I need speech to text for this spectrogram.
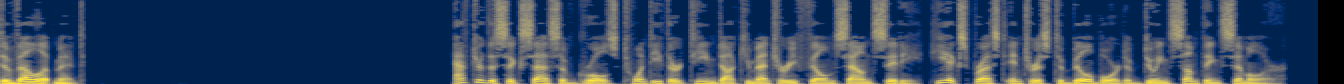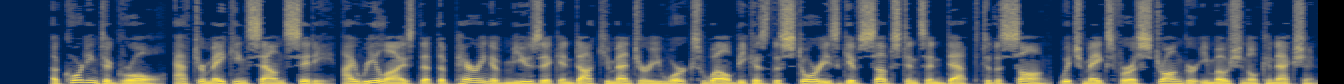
Development After the success of Grohl's 2013 documentary film Sound City, he expressed interest to Billboard of doing something similar. According to Grohl, after making Sound City, I realized that the pairing of music and documentary works well because the stories give substance and depth to the song, which makes for a stronger emotional connection.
